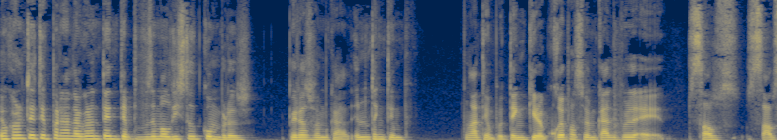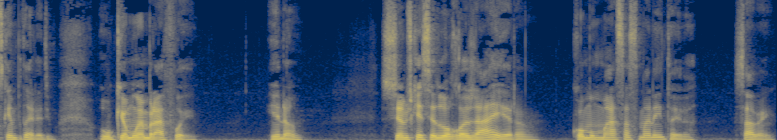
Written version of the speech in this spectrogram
eu agora não tenho tempo para nada. Agora não tenho tempo para fazer uma lista de compras para ir ao supermercado. Eu não tenho tempo. Não há tempo. Eu tenho que ir a correr para o supermercado e depois é, salve-se salve quem puder. É, tipo, o que eu me lembrar foi, you know? Se eu me esquecer do arroz já era. Como massa a semana inteira. Sabem?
